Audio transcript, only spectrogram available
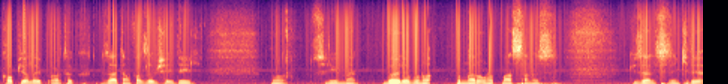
kopyalayıp artık zaten fazla bir şey değil. Bunu sileyim ben. Böyle bunu bunları unutmazsanız güzel sizinki de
